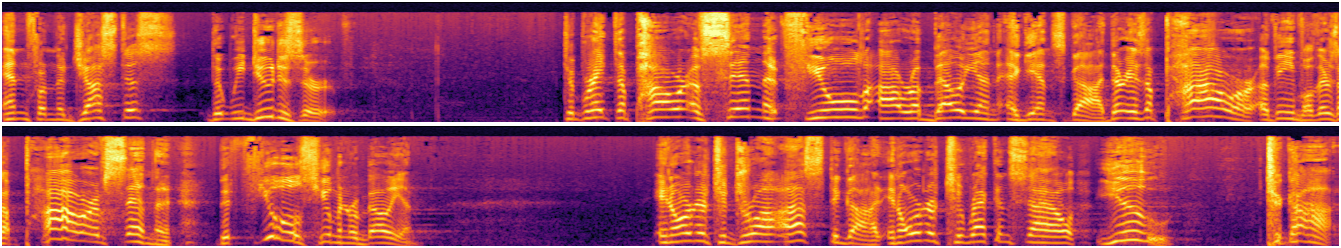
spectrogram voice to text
and from the justice that we do deserve to break the power of sin that fueled our rebellion against God. There is a power of evil, there's a power of sin that, that fuels human rebellion. In order to draw us to God, in order to reconcile you to God,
